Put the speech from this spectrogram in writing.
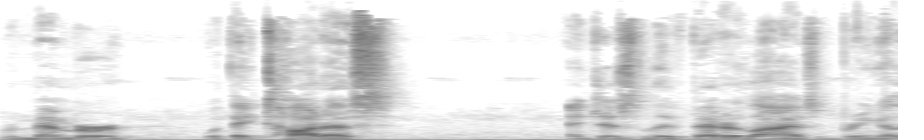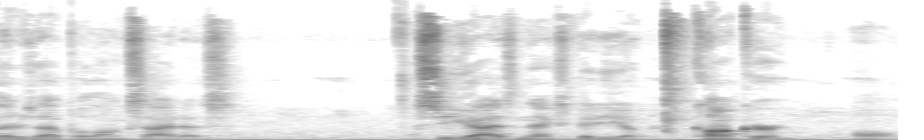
remember what they taught us, and just live better lives and bring others up alongside us. I'll see you guys in the next video. Conquer all.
